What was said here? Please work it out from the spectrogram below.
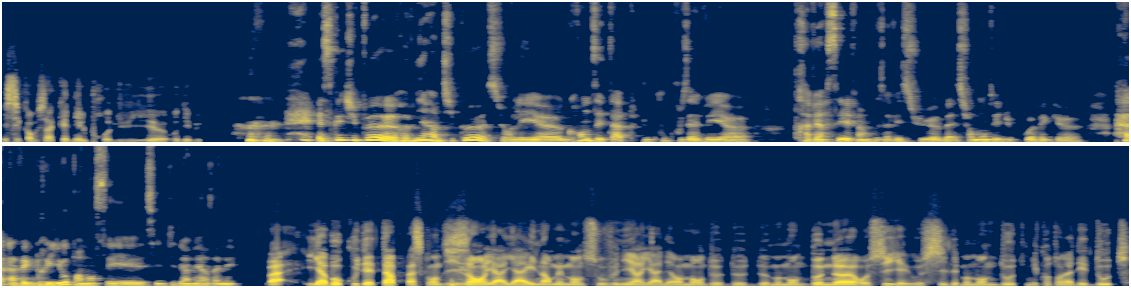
Et c'est comme ça qu'est né le produit au début. Est-ce que tu peux revenir un petit peu sur les grandes étapes du coup que vous avez traversées, enfin que vous avez su bah, surmonter du coup avec, avec brio pendant ces dix dernières années? Bah, il y a beaucoup d'étapes parce qu'en 10 ans, il y a, énormément de souvenirs, il y a énormément de, moments de bonheur aussi. Il y a eu aussi des moments de doute, mais quand on a des doutes,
